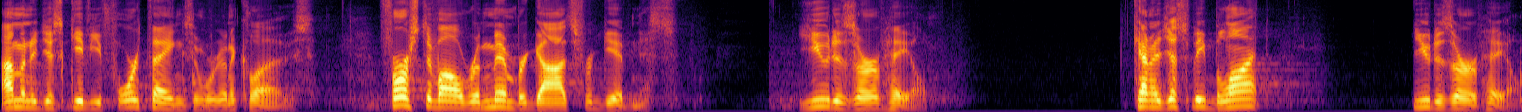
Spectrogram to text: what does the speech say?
I'm going to just give you four things and we're going to close. First of all, remember God's forgiveness. You deserve hell. Can I just be blunt? You deserve hell.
